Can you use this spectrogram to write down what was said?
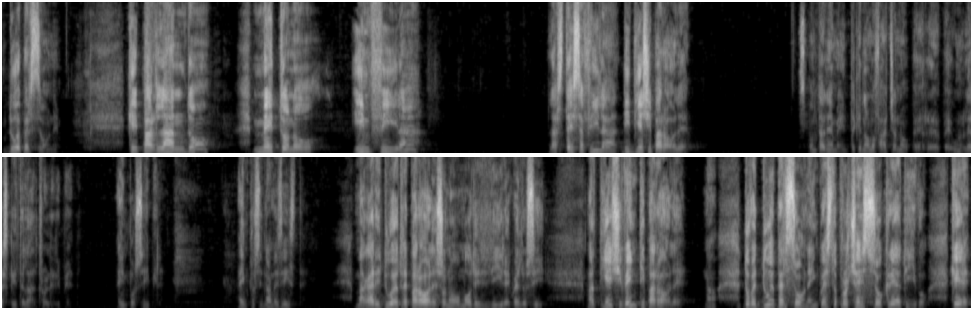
due persone che parlando mettono in fila la stessa fila di dieci parole, spontaneamente, che non lo facciano per, per uno le ha scritte e l'altro le ripete. È impossibile. È impossibile, non esiste. Magari due o tre parole sono modi di dire, quello sì, ma 10-20 parole, no? dove due persone in questo processo creativo, che,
